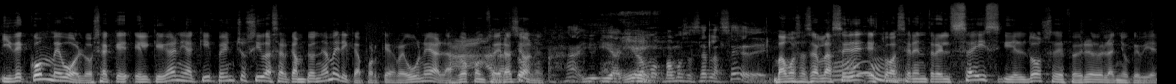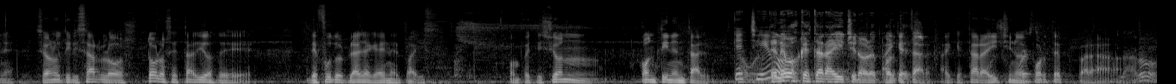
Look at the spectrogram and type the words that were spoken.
y de CONMEBOL. O sea que el que gane aquí, Pencho, sí va a ser campeón de América, porque reúne a las dos Ah, confederaciones. a las dos. Ajá, y, y aquí vamos, vamos a hacer la sede. Vamos a hacer la sede, esto Oh. va a ser entre el 6 y el 12 de febrero del año que viene. Se van a utilizar los, todos los estadios de, de fútbol playa que hay en el país. Competición continental. Qué chivo. Tenemos que estar ahí, Chino Hay Deportes. que estar, hay que estar ahí, Chino supuesto. Deporte, para, Claro.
